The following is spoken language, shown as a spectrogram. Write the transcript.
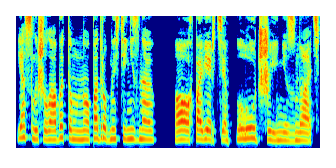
Я слышала об этом, но подробностей не знаю. Ох, поверьте, лучше и не знать.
